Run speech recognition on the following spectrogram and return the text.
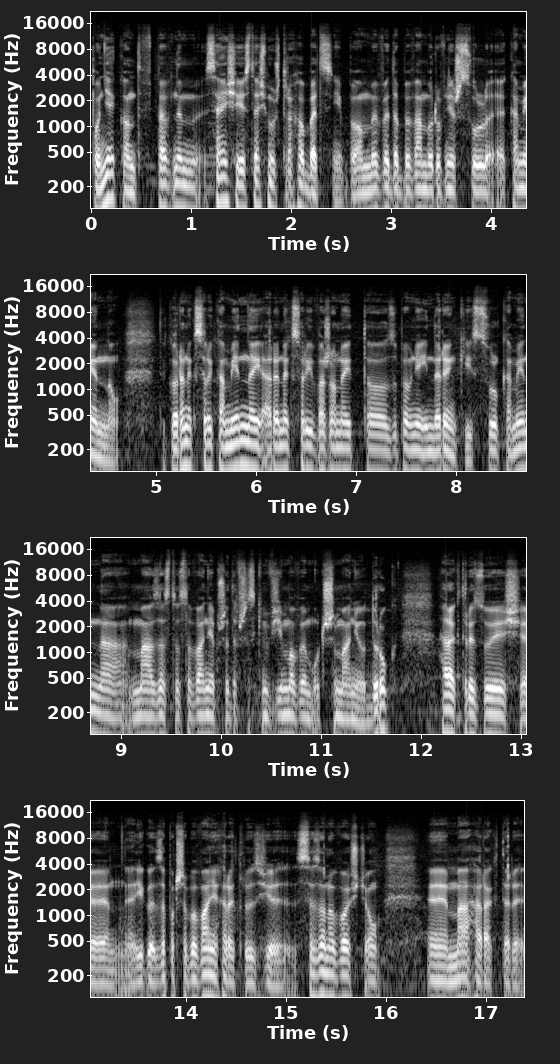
poniekąd w pewnym sensie jesteśmy już trochę obecni, bo my wydobywamy również sól e, kamienną. Tylko rynek soli kamiennej, a rynek soli ważonej to zupełnie inne rynki. Sól kamienna ma zastosowanie przede wszystkim w zimowym utrzymaniu dróg, charakteryzuje się, e, jego zapotrzebowanie charakteryzuje się sezonowością, ma charakter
